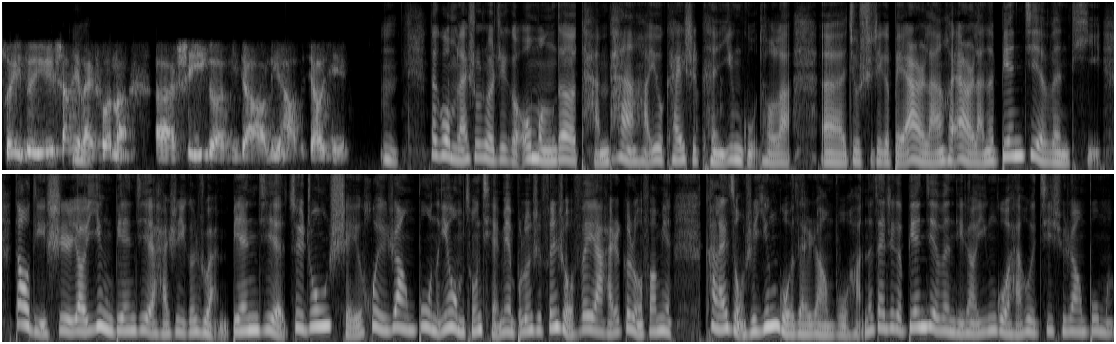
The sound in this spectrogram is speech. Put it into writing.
所以对于商业来说呢，呃，是一个比较利好的消息。嗯，那给我们来说说这个欧盟的谈判哈，又开始啃硬骨头了。呃，就是这个北爱尔兰和爱尔兰的边界问题，到底是要硬边界还是一个软边界？最终谁会让步呢？因为我们从前面不论是分手费啊，还是各种方面，看来总是英国在让步哈。那在这个边界问题上，英国还会继续让步吗？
